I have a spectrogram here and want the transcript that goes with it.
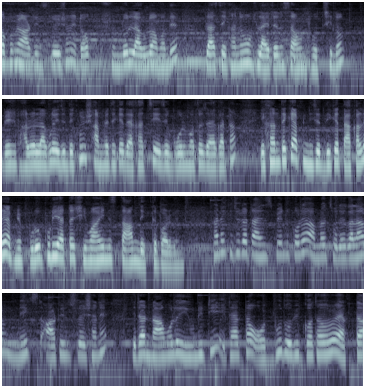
রকমের আর্ট ইনস্টলেশন এটাও খুব সুন্দর লাগল আমাদের। প্লাস এখানেও লাইট অ্যান্ড সাউন্ড হচ্ছিল। বেশ ভালো লাগল। এই যে দেখুন, সামনে থেকে দেখাচ্ছে এই যে গোল মতো জায়গাটা। এখান থেকে আপনি নিচের দিকে তাকালে আপনি পুরোপুরি একটা সীমাহীন স্থান দেখতে পারবেন। এখানে কিছুটা টাইম স্পেন্ড করে আমরা চলে গেলাম নেক্সট আর্ট ইনস্টলেশনে যেটার নাম হলো ইউনিটি এটা একটা অদ্ভুত অভিজ্ঞতা হলো, একটা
